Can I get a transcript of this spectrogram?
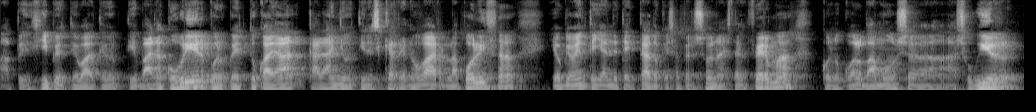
al principio te, va, te, te, van a cubrir porque tú cada, año tienes que renovar la póliza y obviamente ya han detectado que esa persona está enferma, con lo cual vamos a, subir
